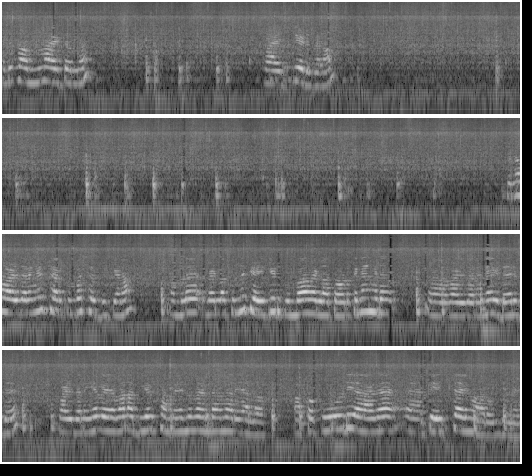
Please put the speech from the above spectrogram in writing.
അത് നന്നായിട്ടൊന്ന് വഴറ്റിയെടുക്കണം. പിന്നെ വഴുതനങ്ങ ചേർക്കുമ്പോൾ ശ്രദ്ധിക്കണം. നമ്മൾ വെള്ളത്തിൽ നിന്ന് കഴുകിയെടുക്കുമ്പോൾ ആ വെള്ളത്തോടക്കനെ അങ്ങോട്ട് വഴുതനങ്ങ ഇടരുത്. വഴുതനങ്ങ വേവാൻ അധികം സമയമൊന്നും വേണ്ടെന്ന് അറിയാമല്ലോ ഒക്കെ കൂടി ആകെ ടേസ്റ്റായി മാറും പിന്നെ.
